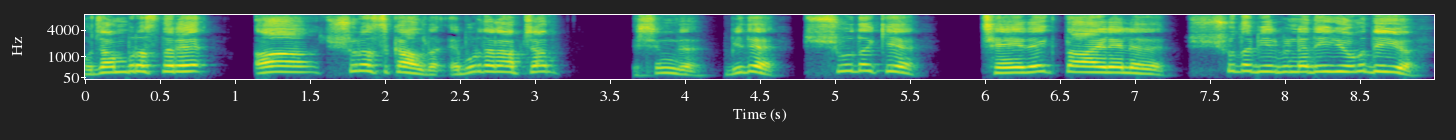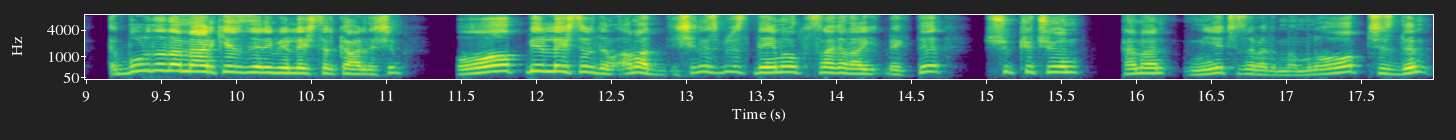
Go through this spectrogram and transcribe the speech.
Hocam burası da R. Aa şurası kaldı. E burada ne yapacağım? E şimdi bir de şuradaki çeyrek daireleri şu da birbirine değiyor mu? Değiyor. E burada da merkezleri birleştir kardeşim. Hop birleştirdim. Ama işin esprisi değme noktasına kadar gitmekti. Şu küçüğün hemen niye çizemedim ben bunu? Hop çizdim.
